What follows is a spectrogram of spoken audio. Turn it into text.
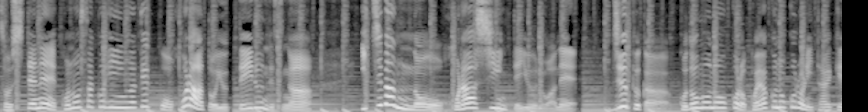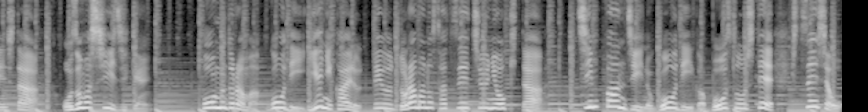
そしてねこの作品は結構ホラーと言っているんですが一番のホラーシーンっていうのはねジュープが子供の頃子役の頃に体験したおぞましい事件。ホームドラマ「ゴーディー家に帰る」っていうドラマの撮影中に起きたチンパンジーのゴーディーが暴走して出演者を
